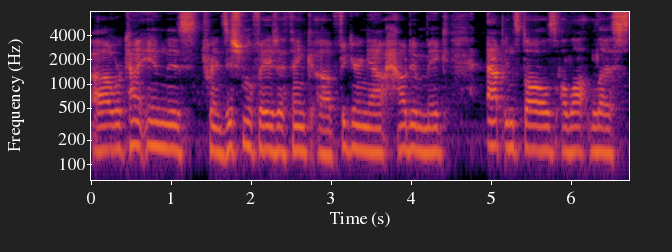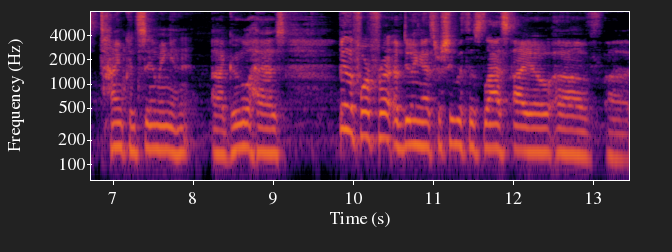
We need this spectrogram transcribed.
Uh, we're kind of in this transitional phase, I think, of figuring out how to make app installs a lot less time consuming, and uh, Google has been at the forefront of doing that, especially with this last IO of uh,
